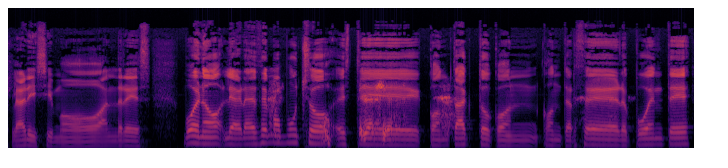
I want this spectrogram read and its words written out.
Clarísimo, Andrés. Bueno, le agradecemos mucho este contacto con, con, Tercer Puente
